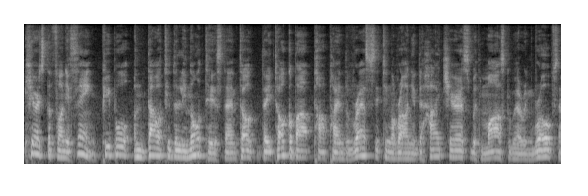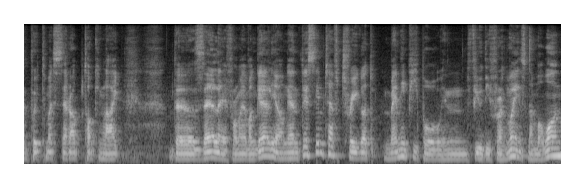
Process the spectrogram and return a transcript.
here's the funny thing people undoubtedly noticed and talk, they talk about papa and the rest sitting around in the high chairs with masks wearing robes and pretty much set up talking like the SEELE from Evangelion and this seemed to have triggered many people in few different ways. Number one,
